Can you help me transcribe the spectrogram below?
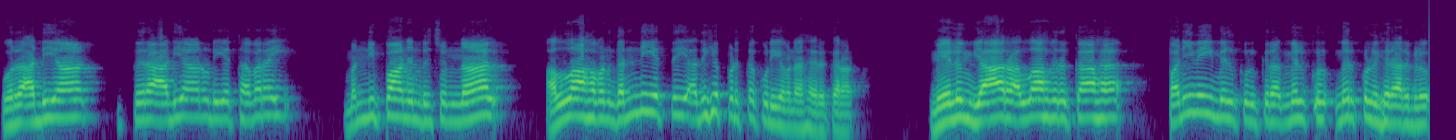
ஒரு அடியான் பிற அடியானுடைய தவறை மன்னிப்பான் என்று சொன்னால் அல்லாஹ் அவன் கண்ணியத்தை அதிகப்படுத்தக்கூடியவனாக இருக்கிறான். மேலும் யார் அல்லாஹிற்காக பணிவை மேற்கொள்கிறார் மேற்கொள் மேற்கொள்கிறார்களோ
